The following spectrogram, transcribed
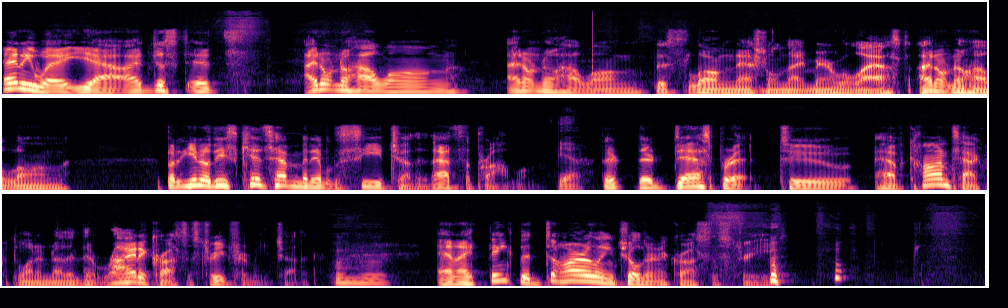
Anyway, yeah, I just it's I don't know how long I don't know how long this long national nightmare will last. I don't know how long. But you know, these kids haven't been able to see each other. That's the problem. Yeah. They're they're desperate to have contact with one another. They're right across the street from each other. Mm-hmm. And I think the darling children across the street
